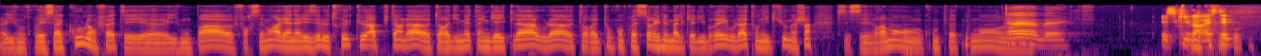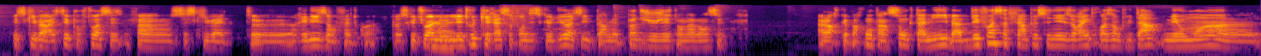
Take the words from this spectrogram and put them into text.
euh, ils vont trouver ça cool, en fait, et euh, ils vont pas euh, forcément aller analyser le truc que, ah putain, là, euh, t'aurais dû mettre un gate là, ou là, t'aurais, ton compresseur, il est mal calibré, ou là, ton EQ, machin. C'est c'est vraiment complètement. bah oui. Et ce qui va rester. Et ce qui va rester pour toi, c'est enfin, c'est ce qui va être euh, release en fait, quoi. Parce que tu vois, le- Ouais. les trucs qui restent sur ton disque dur, ils ne te permettent pas de juger ton avancée. Alors que par contre, un son que tu as mis, bah, des fois, ça fait un peu saigner les oreilles trois ans plus tard, mais au moins, euh,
